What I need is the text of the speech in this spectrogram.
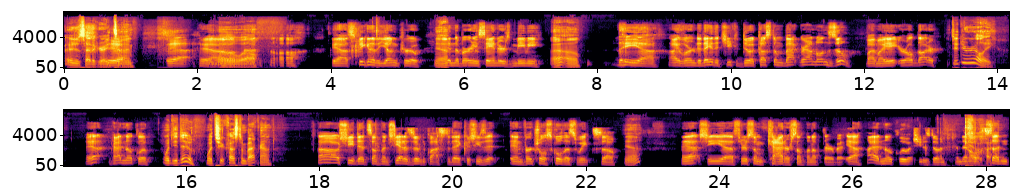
I just had a great Yeah. time. Yeah, yeah. Oh, love that. Oh, yeah. Speaking of the young crew Yeah. in the Bernie Sanders meme, Uh oh. they uh, I learned today that you could do a custom background on Zoom by my eight-year-old daughter. Did you really? Yeah, had no clue. What'd you do? What's your custom background? Oh, she did something. She had a Zoom class today because she's at in virtual school this week. So Yeah. yeah, she uh, threw some cat or something up there. But yeah, I had no clue what she was doing. And then all of a sudden,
